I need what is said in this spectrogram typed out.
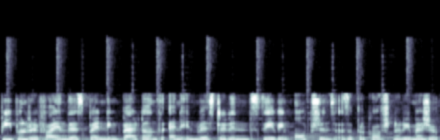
people refined their spending patterns and invested in saving options as a precautionary measure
